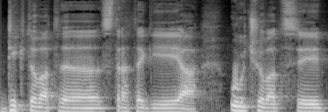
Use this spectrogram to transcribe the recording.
diktovat eh, strategii a určovat si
